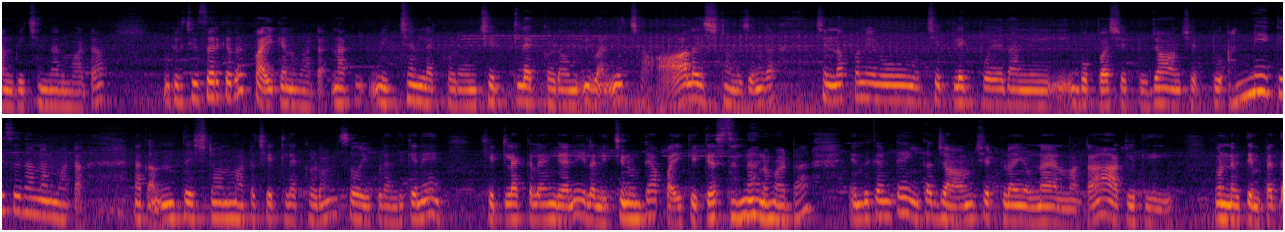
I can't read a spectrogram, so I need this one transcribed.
అనిపించింది అనమాట ఇక్కడ చూసారు కదా పైకి అనమాట నాకు నిచ్చెనలు ఎక్కడం చెట్లు ఎక్కడం ఇవన్నీ చాలా ఇష్టం నిజంగా. చిన్నప్పుడు నేను చెట్లు ఎక్కిపోయేదాన్ని బొప్ప చెట్టు జామ చెట్టు అన్నీ ఎక్కేసేదాన్ని అనమాట నాకు అంత ఇష్టం అనమాట చెట్లు ఎక్కడం సో ఇప్పుడు అందుకనే చెట్లు ఎక్కలేం కానీ ఇలా నిచ్చెన ఉంటే ఆ పైకి ఎక్కేస్తున్నాను అనమాట ఎందుకంటే ఇంకా జామ చెట్లు అవి ఉన్నాయన్నమాట. వాటికి ఉన్నవి తెంపెద్ద.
